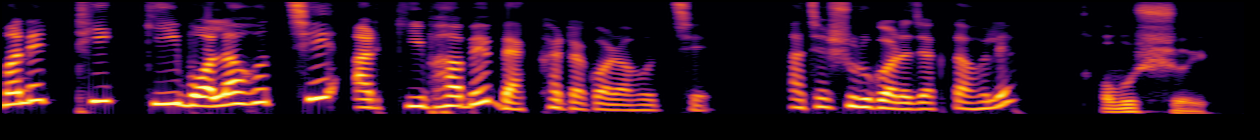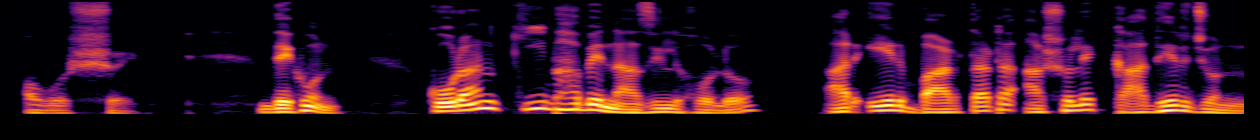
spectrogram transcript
মানে ঠিক কি বলা হচ্ছে আর কীভাবে ব্যাখ্যাটা করা হচ্ছে। আচ্ছা শুরু করা যাক তাহলে। অবশ্যই অবশ্যই। দেখুন কোরআন কীভাবে নাজিল হল আর এর বার্তাটা আসলে কাদের জন্য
